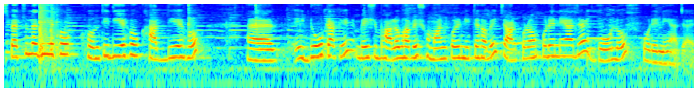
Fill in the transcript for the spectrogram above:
স্প্যাচুলা দিয়ে হোক, খন্তি দিয়ে হোক, হাত দিয়ে হোক এই ডোটাকে বেশ ভালোভাবে সমান করে নিতে হবে। চারকোনাও করে নেওয়া যায়, গোলও করে নেওয়া যায়।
